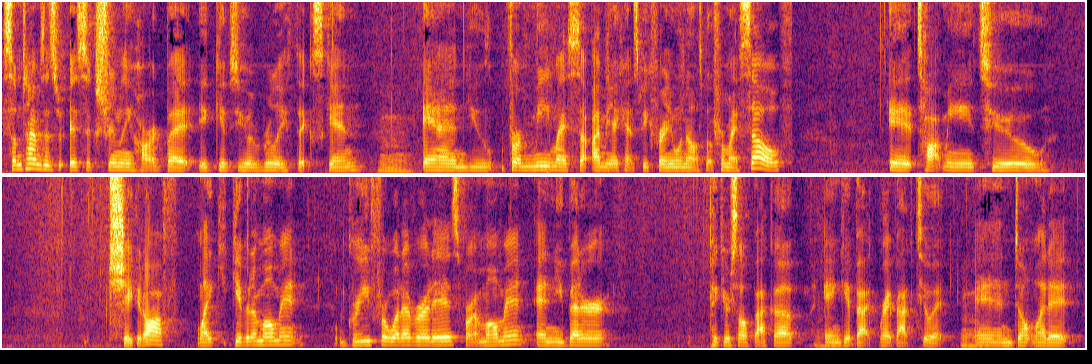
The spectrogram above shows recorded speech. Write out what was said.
sometimes it's, it's extremely hard, but it gives you a really thick skin. Mm. And you, for me, myself, I mean, I can't speak for anyone else, but for myself, it taught me to shake it off, like give it a moment, grieve for whatever it is for a moment, and you better pick yourself back up mm-hmm. and get back right back to it. Mm-hmm. And don't let it,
